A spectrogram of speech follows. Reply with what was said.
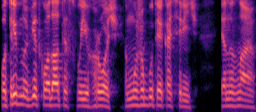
Потрібно відкладати свої гроші. Це може бути якась річ. Я не знаю.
